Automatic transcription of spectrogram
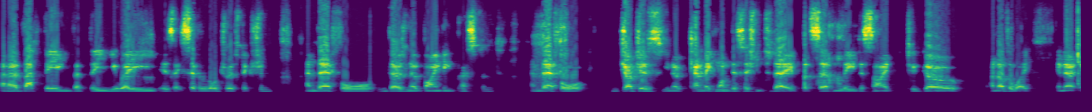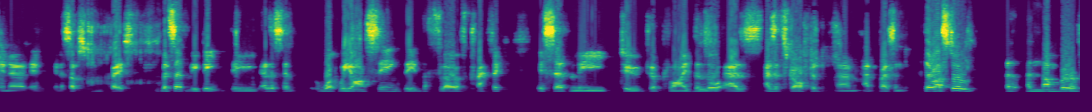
Uh, that being that the UAE is a civil law jurisdiction, and therefore there is no binding precedent, and therefore judges, you know, can make one decision today, but certainly decide to go another way in a in a in, in a subsequent case. But certainly, the the as I said, what we are seeing, the the flow of traffic is certainly to to apply the law as as it's drafted um, at present. There are still a, a, number of,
